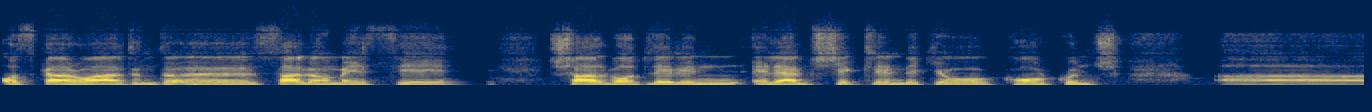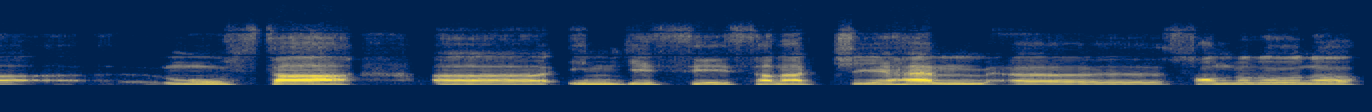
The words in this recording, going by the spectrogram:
Oscar Wilde'ın e, Salome'si Charles Baudelaire'in Elem Çiçeklerindeki o korkunç a, Musa a, imgesi sanatçıyı hem e, sonluluğunu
